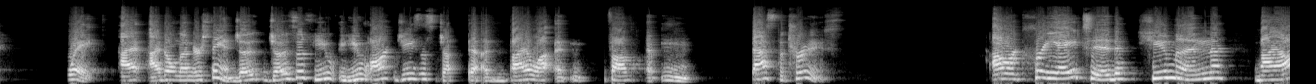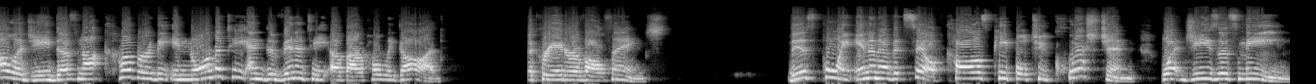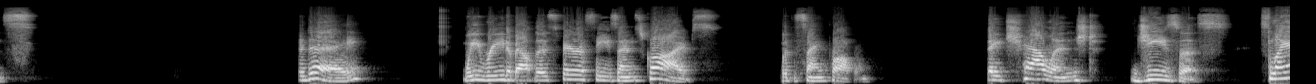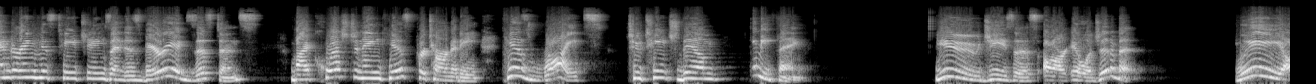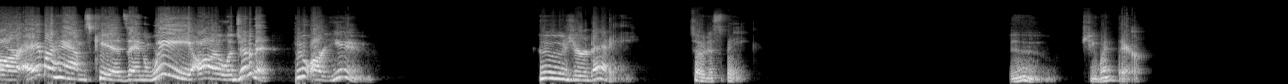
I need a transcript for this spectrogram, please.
wait, I, I don't understand. Jo- Joseph, you, you aren't Jesus' jo- uh, bio- uh, father. Uh, mm. That's the truth. Our created human biology does not cover the enormity and divinity of our holy God, the creator of all things. This point in and of itself caused people to question what Jesus means. Today, we read about those Pharisees and scribes with the same problem. They challenged Jesus, slandering his teachings and his very existence by questioning his paternity, his rights to teach them anything. You, Jesus, are illegitimate. We are Abraham's kids and we are legitimate. Who are you? Who's your daddy? so to speak. Ooh, she went there.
